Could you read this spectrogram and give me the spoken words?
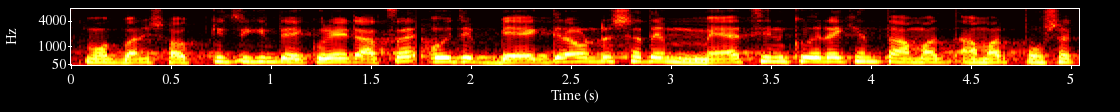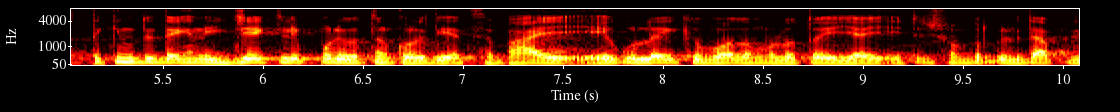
স্মুথ মানে সবকিছু কিন্তু একুরেট আছে। ওই যে ব্যাকগ্রাউন্ডের সাথে ম্যাচিং করে কিন্তু আমার আমার পোশাকটা কিন্তু দেখেন এক্স্যাক্টলি পরিবর্তন করে দিয়েছে। ভাই, এগুলোই কি বলো মূলত এই এটা সম্পর্কে যদি আপনি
